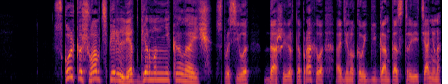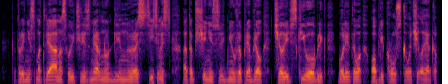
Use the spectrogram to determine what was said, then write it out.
— Сколько ж вам теперь лет, Герман Николаевич? — спросила Даша Вертопрахова, одинокого гиганта-островитянина, который, несмотря на свою чрезмерную длинную растительность, от общения с людьми уже приобрел человеческий облик, более того, облик русского человека. —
